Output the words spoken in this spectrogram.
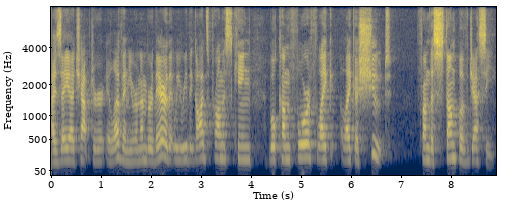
Isaiah chapter 11, you remember there that we read that God's promised king will come forth like, like a shoot from the stump of Jesse,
